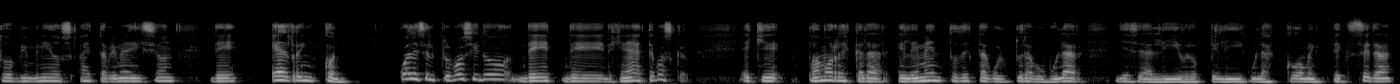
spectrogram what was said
todos bienvenidos a esta primera edición de El Rincón. ¿Cuál es el propósito de, de, de generar este podcast? Es que podamos rescatar elementos de esta cultura popular, ya sea libros, películas, cómics, etc.,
